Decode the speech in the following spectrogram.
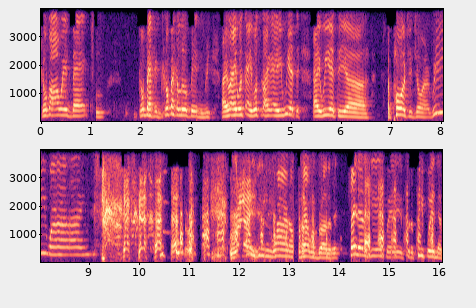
Go all the way back to go back and go back a little bit and re, hey, hey what's hey what's like hey we at the hey we at the uh the poetry joint. Rewind. right. You rewind on that one, brother. Say that again for for the people in the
